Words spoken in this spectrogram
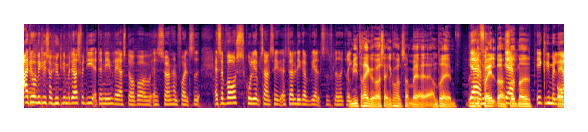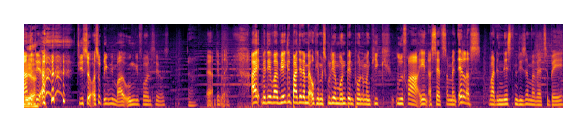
ej, det var virkelig så hyggeligt, men det er også fordi, at den ene lærer stopper, og altså, Søren han får altid... Altså, vores skolehjemsamtale, altså, der ligger vi altid flade og grin. Og I drikker jo også alkohol sammen med andre ja, Ja, men- forældre og ja. sådan noget. Ikke lige med lærerne vi er. der. De er så også rimelig meget unge i forhold til os. Ja. det ved jeg ikke. Ej, men det var virkelig bare det der med, okay, man skulle lige have mundbind på, når man gik udefra og ind og satte sig, men ellers var det næsten ligesom at være tilbage.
